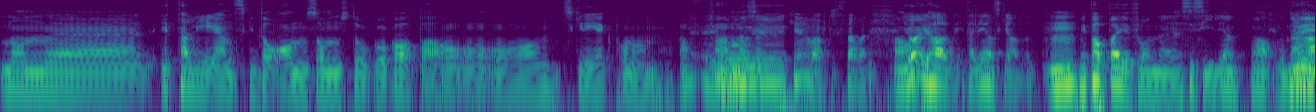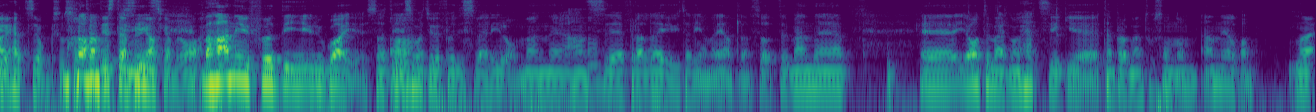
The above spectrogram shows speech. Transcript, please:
någon eh, italiensk dam som stod och gapade och, och, och skrek på någon. Ja, fan, Jo, alltså. det kan ju varit. Stämmer. Ja. Jag är ju halv italiensk. Mm. Min pappa är ju från eh, Sicilien. Ja, och du Men är ju han- hetsig också så det, det stämmer ju ganska bra. Men han är ju född i Uruguay. Så att det är Ja. som att jag är född i Sverige då. Men eh, hans eh, föräldrar är ju italienare egentligen. Så att, men eh, eh, jag har inte märkt någon hetsig temperament hos honom än i alla fall. Nej.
